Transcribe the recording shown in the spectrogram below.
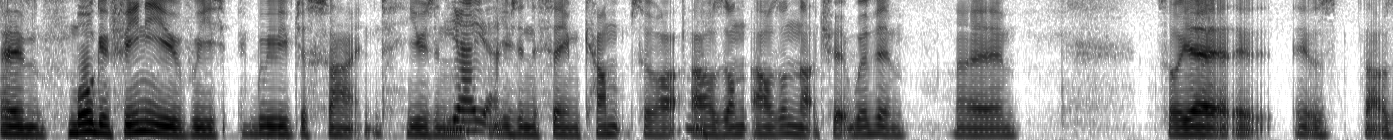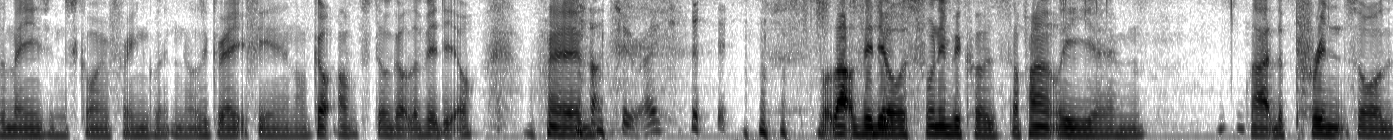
um, Morgan Feeney, who we we've just signed. using yeah, yeah. in the same camp, so I, I was on I was on that trip with him. Um, so yeah, it, it, was that was amazing scoring for England. It was a great feeling. I've got I've still got the video. Um, too, right? but that video was funny because apparently, um, like the prince or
